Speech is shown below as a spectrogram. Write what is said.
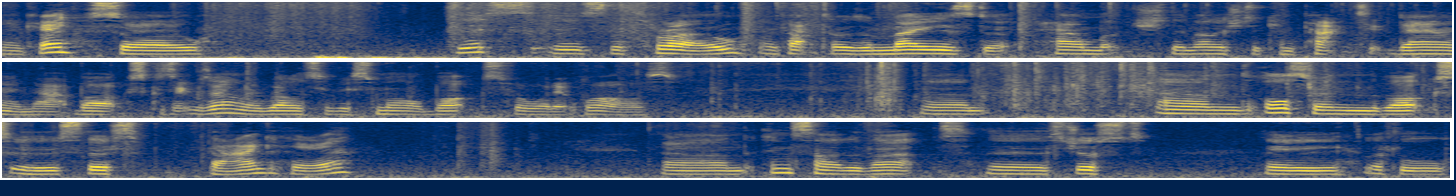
Okay, so this is the throw. In fact, I was amazed at how much they managed to compact it down in that box because it was only a relatively small box for what it was. Um, and also in the box is this bag here, and inside of that is just a little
